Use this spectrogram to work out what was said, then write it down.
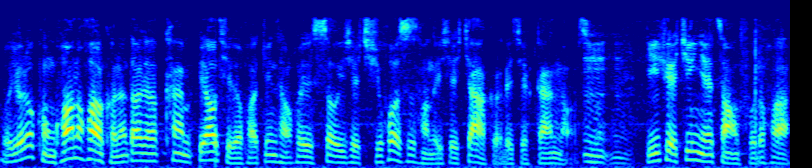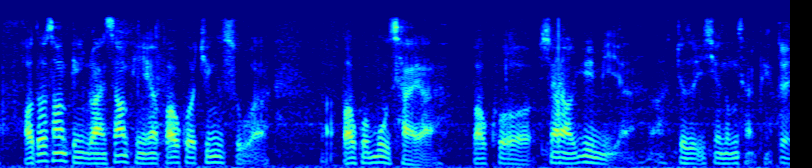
我觉得恐慌的话，可能大家看标题的话，经常会受一些期货市场的一些价格的一些干扰。嗯嗯。的确，今年涨幅的话，好多商品、软商品啊，包括金属啊，啊，包括木材啊。包括像玉米啊，啊，就是一些农产品。对。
